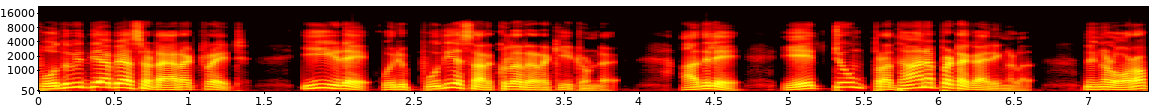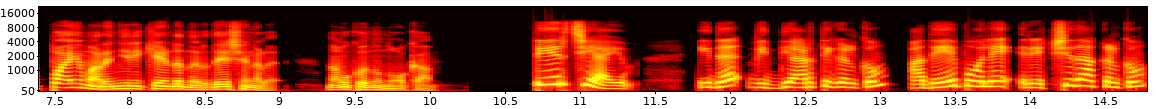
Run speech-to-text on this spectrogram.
പൊതുവിദ്യാഭ്യാസ ഡയറക്ടറേറ്റ് ഈയിടെ ഒരു പുതിയ സർക്കുലർ ഇറക്കിയിട്ടുണ്ട്. അതിലെ ഏറ്റവും പ്രധാനപ്പെട്ട കാര്യങ്ങൾ നിങ്ങൾ ഉറപ്പായും അറിഞ്ഞിരിക്കേണ്ട നിർദ്ദേശങ്ങൾ നമുക്കൊന്ന് നോക്കാം. തീർച്ചയായും. ഇത് വിദ്യാർത്ഥികൾക്കും അതേപോലെ രക്ഷിതാക്കൾക്കും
